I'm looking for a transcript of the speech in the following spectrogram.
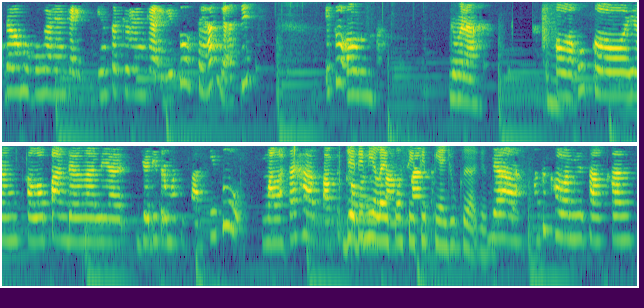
dalam hubungan yang kayak insecure yang kayak gitu sehat nggak sih? Itu Oh, gimana? Hmm. Kalau aku kalau yang kalau pandangannya jadi termotivasi itu malah sehat, tapi Jadi nilai misalkan- positifnya juga gitu. Ya, tapi kalau misalkan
